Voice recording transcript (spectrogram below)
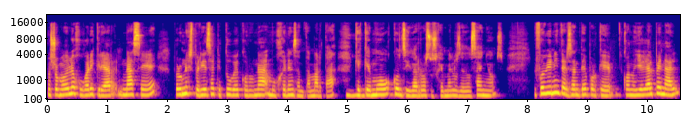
nuestro modelo de jugar y crear nace por una experiencia que tuve con una mujer en Santa Marta que quemó con cigarro a sus gemelos de dos años. Y fue bien interesante porque cuando llegué al penal,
